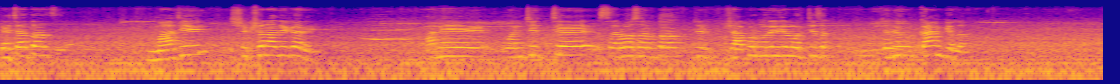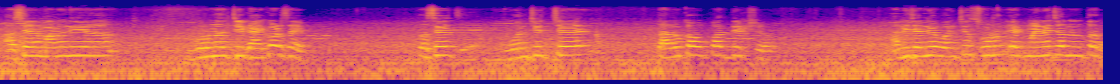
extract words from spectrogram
त्याच्यातच माजी शिक्षणाधिकारी आणि वंचितचे सर्व सर्व जे शहापूरमध्ये जे वरचेचं त्यांनी काम केलं. असे माननीय गुरुनाथजी गायकवाड साहेब तसेच वंचितचे तालुका उपाध्यक्ष आणि ज्यांनी वंचित सोडून एक महिन्याच्या नंतर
